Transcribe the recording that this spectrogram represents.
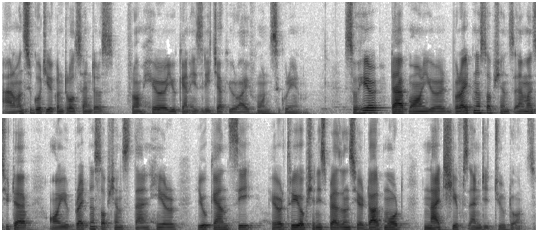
And once you go to your control centers from here you can easily check your iphone screen. So here tap on your brightness options. And once you tap on your brightness options then here you can see here three options presence here. Dark mode night shifts and true tones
